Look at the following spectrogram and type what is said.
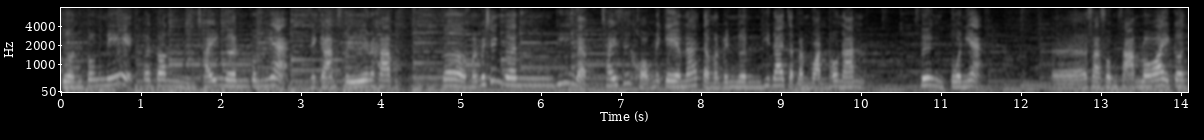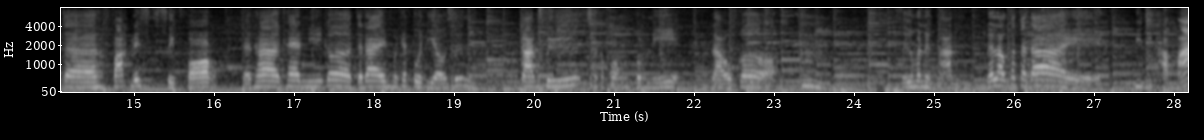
ส่วนตรงนี้ก็ต้องใช้เงินตรงเนี้ยในการซื้อนะครับ ก็มันไม่ใช่เงิน ที่แบบใช้ซื้อของในเกมนะ แต่มันเป็นเงินที่ได้จากรางวัลเท่านั้น ซึ่งตัวเนี้ยสะสม 300 ก็จะฟักได้ 10 ฟอง แต่ถ้าแค่นี้ก็จะได้เหมือนแค่ตัวเดียว ซึ่งการซื้อชากระปองตัวนี้ เราก็ซื้อมา 1 อัน แล้วเราก็จะได้ดิจิธรรมะ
